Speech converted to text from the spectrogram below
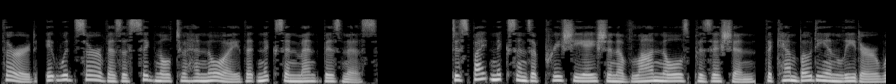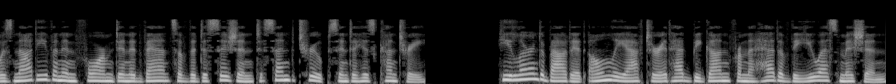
Third, it would serve as a signal to Hanoi that Nixon meant business. Despite Nixon's appreciation of Lon Nol's position, the Cambodian leader was not even informed in advance of the decision to send troops into his country. He learned about it only after it had begun from the head of the U.S. mission,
